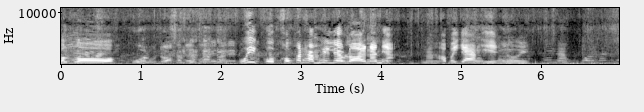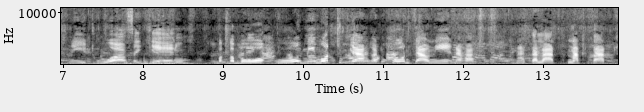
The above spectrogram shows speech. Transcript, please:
บะกออุ้ยกบเขาก็ทำให้เรียบร้อยนะเนี่ยนะเอาไปย่างเองเลยนะ นี่ถั่วใส่แกง บักกะโบก โอ้ยมีมดทุกอย่างค่ะทุกคนเจ้านี้นะคะนะตลาดนัดตาดแค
